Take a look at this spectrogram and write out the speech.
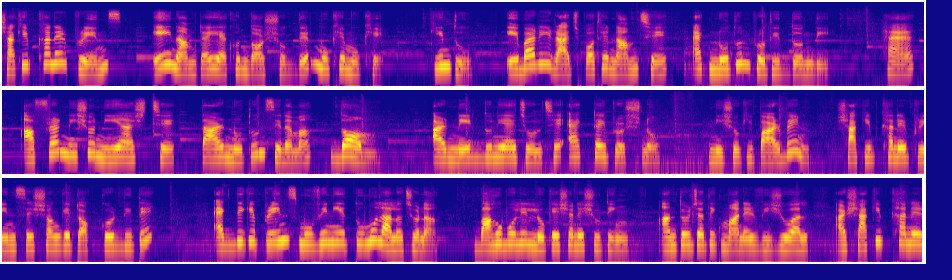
শাকিব খানের প্রিন্স এই নামটাই এখন দর্শকদের মুখে মুখে। কিন্তু এবারই রাজপথে নামছে এক নতুন প্রতিদ্বন্দ্বী। হ্যাঁ আফরান নিশো নিয়ে আসছে তার নতুন সিনেমা দম। আর নেট দুনিয়ায় চলছে একটাই প্রশ্ন, নিশো কি পারবেন শাকিব খানের প্রিন্সের সঙ্গে টক্কর দিতে? একদিকে প্রিন্স মুভি নিয়ে তুমুল আলোচনা, বাহুবলীর লোকেশনে শুটিং, আন্তর্জাতিক মানের ভিজুয়াল আর শাকিব খানের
